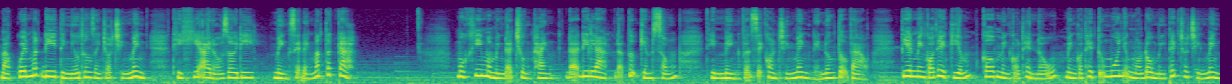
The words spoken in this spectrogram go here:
mà quên mất đi tình yêu thương dành cho chính mình, thì khi ai đó rời đi, mình sẽ đánh mất tất cả. Một khi mà mình đã trưởng thành, đã đi làm, đã tự kiếm sống, thì mình vẫn sẽ còn chính mình để nương tựa vào tiền mình có thể kiếm, cơm mình có thể nấu, mình có thể tự mua những món đồ mình thích cho chính mình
